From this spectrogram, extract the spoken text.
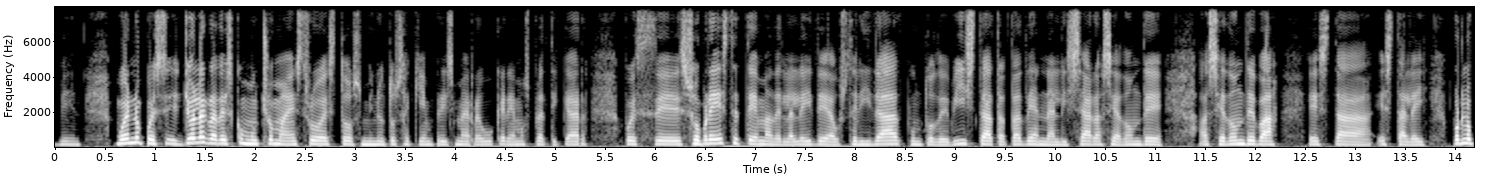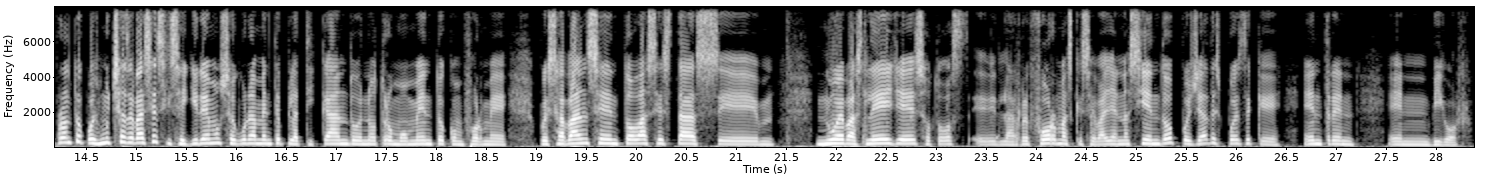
Bien. Bueno, pues eh, yo le agradezco mucho, maestro, estos minutos aquí en Prisma RU. Queremos platicar pues eh, sobre este tema de la ley de austeridad, punto de vista, tratar de analizar hacia dónde hacia dónde va esta esta ley. Por lo pronto, pues muchas gracias y seguiremos seguramente platicando en otro momento conforme pues avancen todas estas eh, nuevas leyes o todas las reformas que se vayan haciendo, pues ya después de que entren en vigor.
